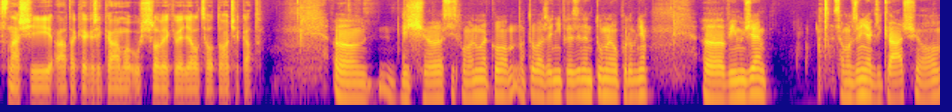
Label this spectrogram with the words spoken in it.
snažší a tak, jak říkám, už člověk věděl, co od toho čekat. Eh, když eh, si vzpomenu jako na to vaření prezidentům nebo podobně, eh, vím, že Samozřejmě, jak říkáš, jo,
